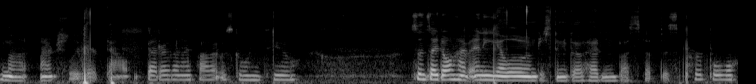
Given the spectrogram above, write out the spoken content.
That actually worked out better than I thought it was going to. Since I don't have any yellow, I'm just going to go ahead and bust up this purple.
